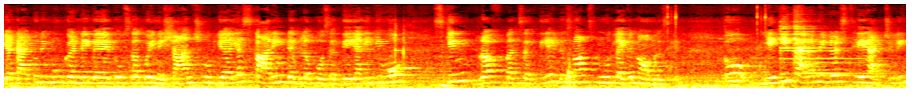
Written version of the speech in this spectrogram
या टैटू रिमूव करने गए तो उसका कोई निशान छूट गया या स्कारिंग डेवलप हो सकती है, यानी कि वो स्किन रफ बन सकती है it is not smooth like a normal skin तो यही पैरामीटर्स थे एक्चुअली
